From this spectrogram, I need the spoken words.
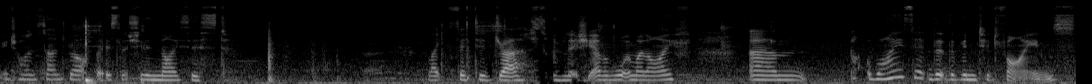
Let me try and stand you up but it's literally the nicest like fitted dress i've literally ever bought in my life. Um why is it that the vintage finds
